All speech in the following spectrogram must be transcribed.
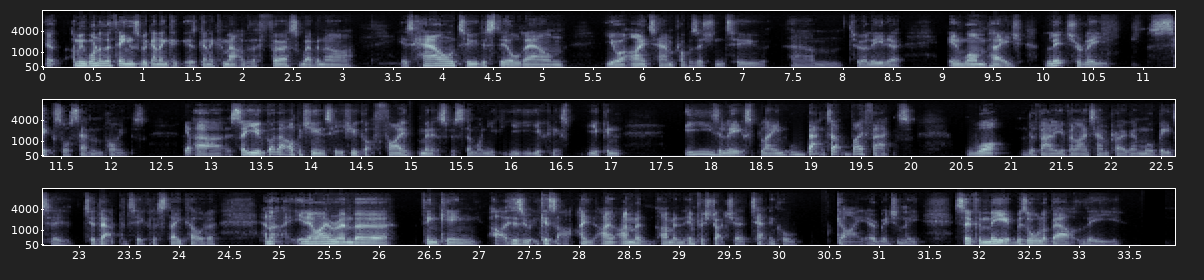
I mean, one of the things we're going to is going to come out of the first webinar is how to distill down your ITAM proposition to um, to a leader in one page, literally six or seven points. Yep. Uh, so you've got that opportunity. If you've got five minutes with someone, you, you, you can you can easily explain, backed up by facts, what the value of an ITAM program will be to to that particular stakeholder. And I, you know, I remember thinking, oh, this is because I, I, I'm a I'm an infrastructure technical guy originally. So for me, it was all about the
